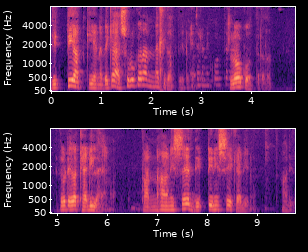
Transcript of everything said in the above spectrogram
දිට්ටියත් කියන දෙක ඇසුරු කරන්න නැති තත්වයට ලෝකෝත්තරත එතවට ඒව කැඩිලා යනවා. තන්හා නිස්සේ දිට්ටි නිස්සේ කැඩෙනවා. හරිද?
